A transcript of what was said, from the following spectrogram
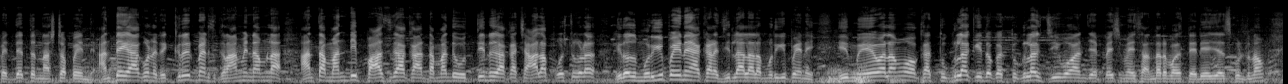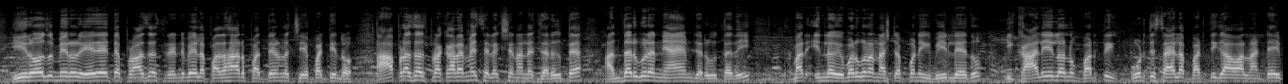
పెద్ద ఎత్తున నష్టపోయింది. అంతేకాకుండా రిక్రూట్మెంట్స్ గ్రామీణంలో అంతమంది పాస్ కాక అంతమంది ఉత్తీర్ణు కాక చాలా పోస్టులు కూడా ఈరోజు మురిగిపోయినాయి అక్కడ జిల్లాలలో మురిగిపోయినాయి. ఇది కేవలం ఒక తుగ్లక్ ఇది ఒక తుగ్లక్ జీవో అని చెప్పేసి మేము సందర్భంగా తెలియజేసుకుంటున్నాం. ఈరోజు మీరు ఏదైతే ప్రాసెస్ రెండు వేల పదహారు పద్దెనిమిదిలో చేపట్టినో ఆ ప్రాసెస్ ప్రకారమే సెలక్షన్ అనేది జరిగితే అందరు కూడా న్యాయం జరుగుతుంది. మరి ఇందులో ఎవరు కూడా నష్టపోనికి వీలు లేదు ఈ ఖాళీలను భర్తీ పూర్తి స్థాయిలో భర్తీ కావాలంటే ఈ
